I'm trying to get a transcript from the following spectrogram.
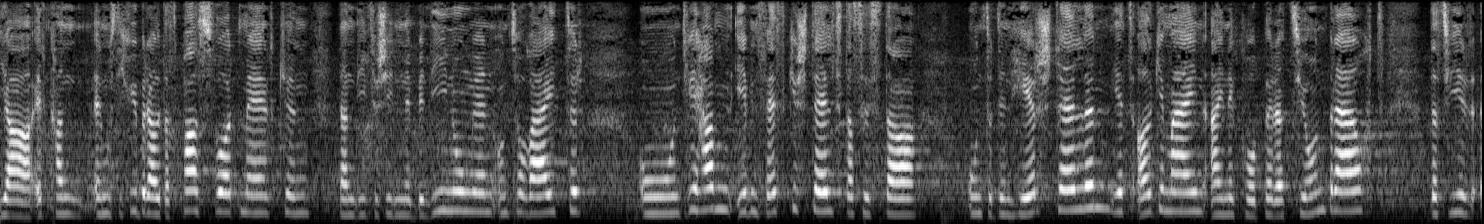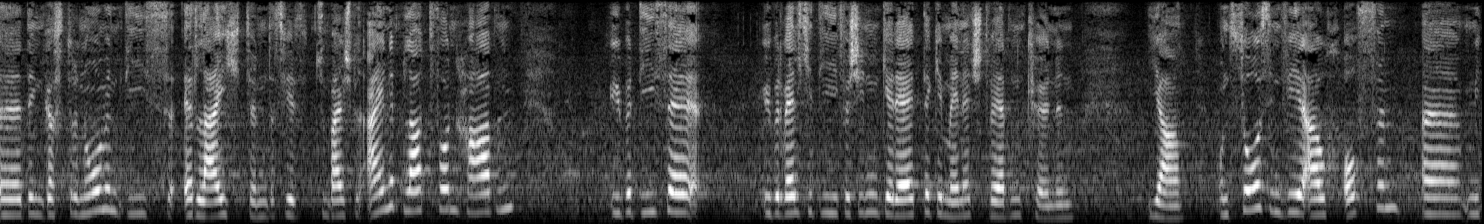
ja, er, kann, er muss sich überall das Passwort merken, dann die verschiedenen Bedienungen und so weiter. Und wir haben eben festgestellt, dass es da unter den Herstellern jetzt allgemein eine Kooperation braucht, dass wir äh, den Gastronomen dies erleichtern, dass wir zum Beispiel eine Plattform haben, über diese, über welche die verschiedenen Geräte gemanagt werden können. Ja, und so sind wir auch offen, äh, mit,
